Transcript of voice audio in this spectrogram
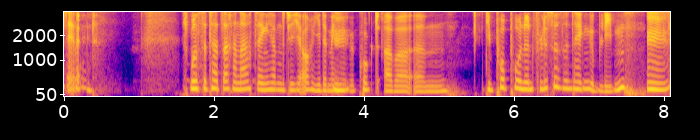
Sehr gut. Ich musste Tatsache nachdenken, ich habe natürlich auch jede Menge mhm. geguckt, aber ähm, die purpurnen Flüsse sind hängen geblieben. Mhm.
